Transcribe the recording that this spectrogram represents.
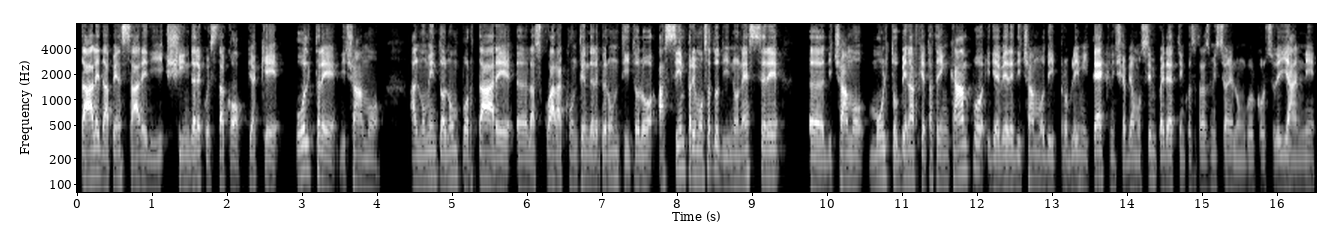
tale da pensare di scindere questa coppia che oltre, diciamo, al momento a non portare eh, la squadra a contendere per un titolo, ha sempre mostrato di non essere eh, diciamo, molto ben affiatata in campo e di avere, diciamo, dei problemi tecnici. Abbiamo sempre detto in questa trasmissione lungo il corso degli anni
